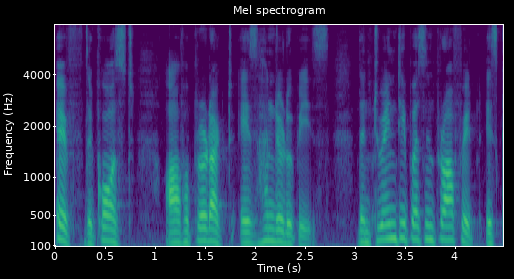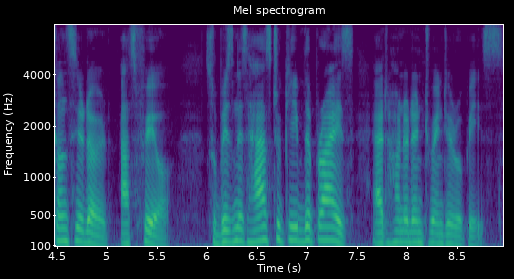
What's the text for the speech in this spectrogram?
if the cost of a product is 100 rupees, then 20% profit is considered as fair. So business has to keep the price at 120 rupees.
